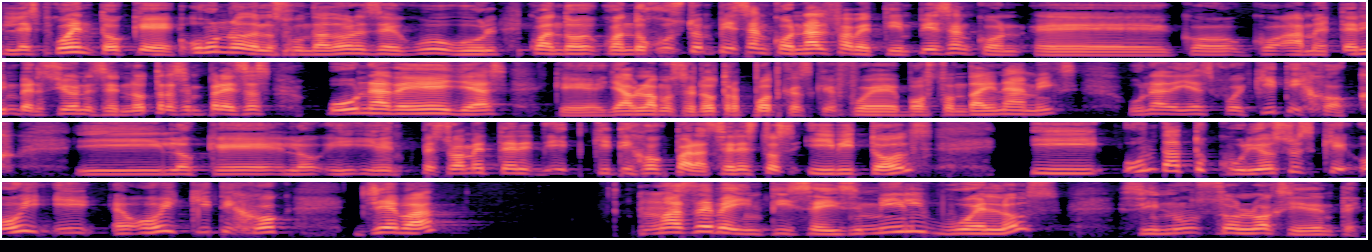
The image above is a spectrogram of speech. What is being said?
les cuento que uno de los fundadores de Google, cuando, cuando justo empiezan con Alphabet y empiezan con, eh, a meter inversiones en otras empresas, una de ellas, que ya hablamos en otro podcast que fue Boston Dynamics, una de ellas fue Kitty Hawk. Y, lo que, y, empezó a meter Kitty Hawk para hacer estos eVTOLs. Y un dato curioso es que hoy, hoy Kitty Hawk lleva más de 26 mil vuelos sin un solo accidente.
